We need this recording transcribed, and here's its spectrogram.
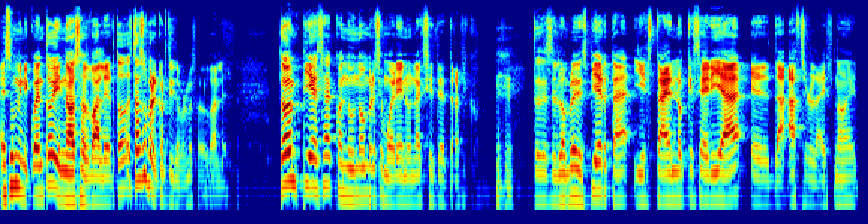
Es un mini cuento y no se los va a leer todo. Está súper cortito, pero no se los va a leer. Todo empieza cuando un hombre se muere en un accidente de tráfico. Ujú. Entonces el hombre despierta y está en lo que sería el the afterlife, ¿no? El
